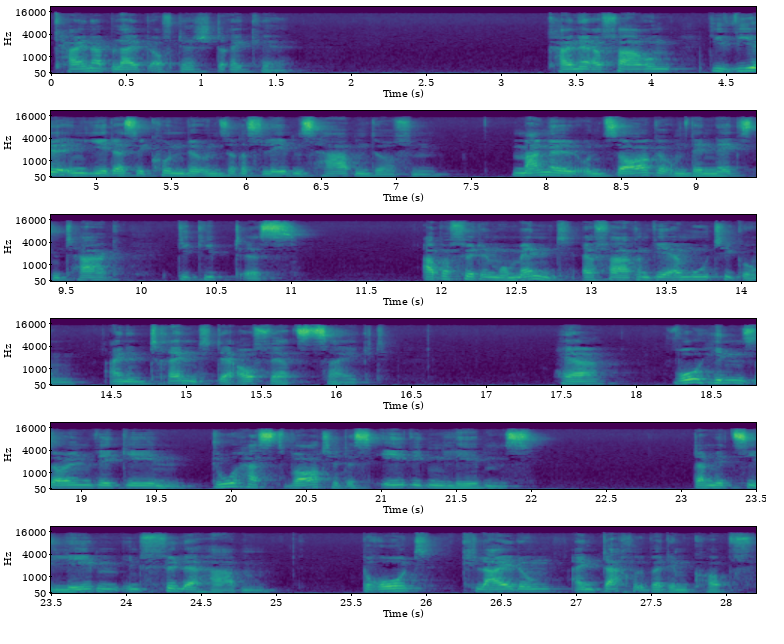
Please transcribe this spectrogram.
keiner bleibt auf der Strecke. Keine Erfahrung, die wir in jeder Sekunde unseres Lebens haben dürfen. Mangel und Sorge um den nächsten Tag, die gibt es. Aber für den Moment erfahren wir Ermutigung, einen Trend, der aufwärts zeigt. Herr, wohin sollen wir gehen? Du hast Worte des ewigen Lebens, damit sie Leben in Fülle haben. Brot, Kleidung, ein Dach über dem Kopf,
